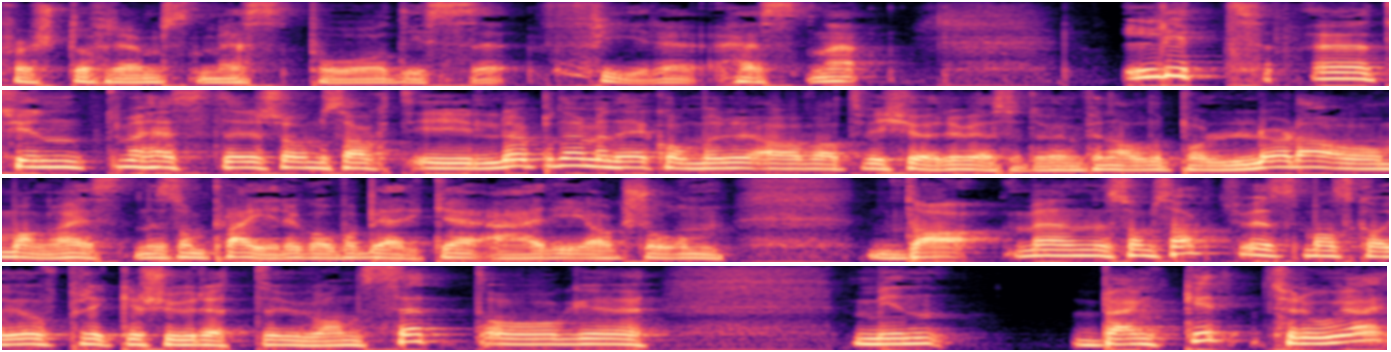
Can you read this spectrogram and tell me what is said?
først og fremst mest på disse fire hestene. Litt eh, tynt med hester, som sagt, i løpene, men det kommer av at vi kjører V75-finale på lørdag, og mange av hestene som pleier å gå på Bjerke, er i aksjon da. Men som sagt, man skal jo prikke sju rette uansett, og eh, min banker, tror jeg,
